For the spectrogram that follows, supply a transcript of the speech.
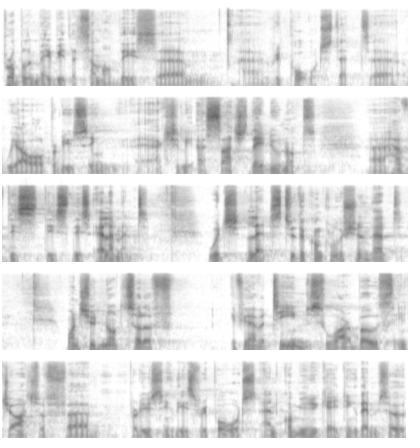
problem maybe that some of these um, uh, reports that uh, we are all producing actually as such they do not uh, have this, this, this element which led to the conclusion that one should not sort of if you have a teams who are both in charge of um, producing these reports and communicating them. So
